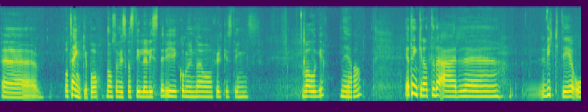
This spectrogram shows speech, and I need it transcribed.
eh, å tenke på nå som vi skal stille lister i kommune- og fylkestingsvalget? Ja. Jeg tenker at det er eh, viktig å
